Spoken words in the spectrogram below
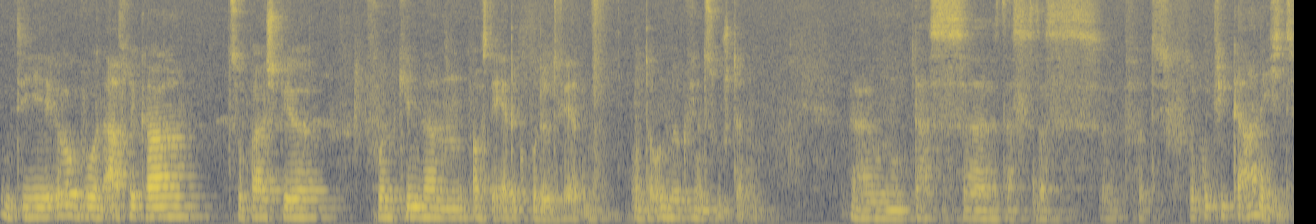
die irgendwo in Afrika zum Beispiel von Kindern aus der Erde gebuddelt werden unter unmöglichen Zuständen. Ähm, das, äh, das, das wird so gut wie gar nicht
